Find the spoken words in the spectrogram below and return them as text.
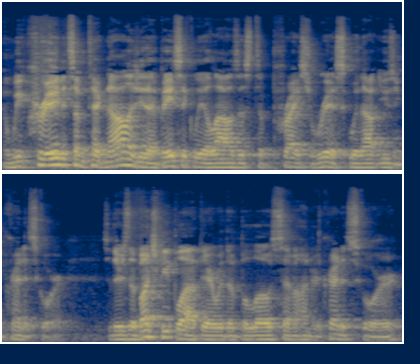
And we created some technology that basically allows us to price risk without using credit score. So there's a bunch of people out there with a below 700 credit score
